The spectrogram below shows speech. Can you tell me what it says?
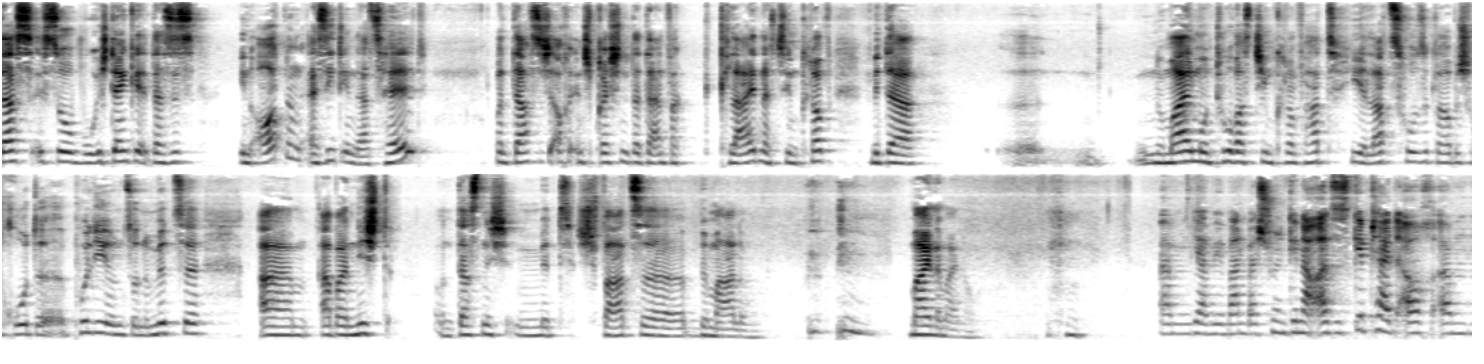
Das ist so, wo ich denke, das ist in Ordnung. Er sieht ihn als Held und darf sich auch entsprechend da einfach kleiden als Jim Knopf mit der äh, normalen Montur, was Jim Knopf hat. Hier Latzhose, glaube ich, rote Pulli und so eine Mütze, ähm, aber nicht und das nicht mit schwarzer Bemalung. Meine Meinung. Ähm, ja, wir waren bei Schulen. Genau, also es gibt halt auch, ähm,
